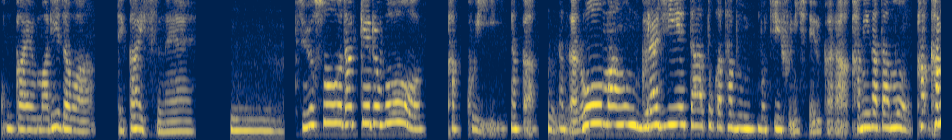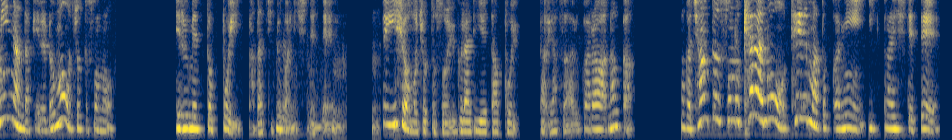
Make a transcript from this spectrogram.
今回マリーザはでかいっすね。うん強そうだけども、かっこいい。なんか、うん。なんかローマングラジエーターとか多分モチーフにしてるから髪型もか髪なんだけれどもちょっとそのヘルメットっぽい形とかにしてて。うんで衣装もちょっとそういうグラディエーターっぽいやつあるからなんかなんかちゃんとそのキャラのテーマとかに一貫してて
